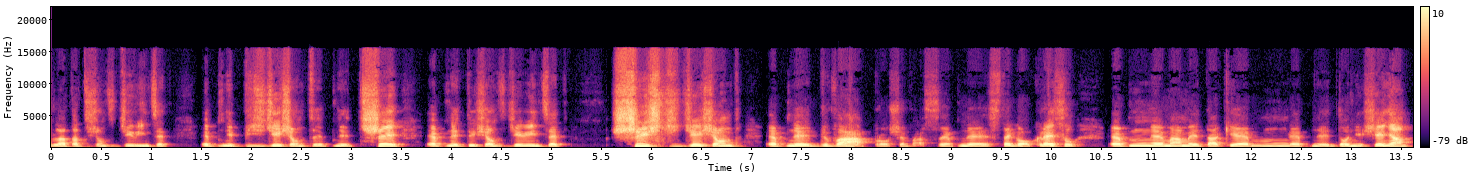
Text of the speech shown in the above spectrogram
lata 1953, 1962, proszę was, z tego okresu mamy takie doniesienia.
